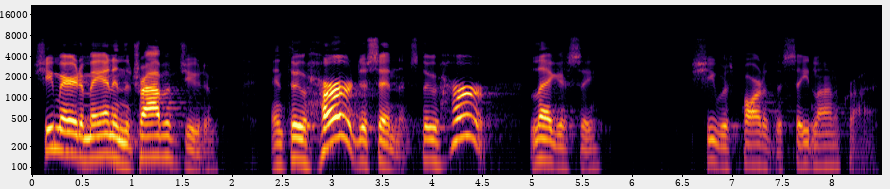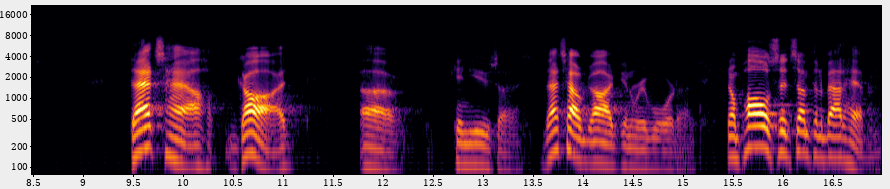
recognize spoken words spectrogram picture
She married a man in the tribe of Judah, and through her descendants, through her legacy, she was part of the seed line of Christ. That's how God uh, can use us. That's how God can reward us. You know, Paul said something about heaven.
